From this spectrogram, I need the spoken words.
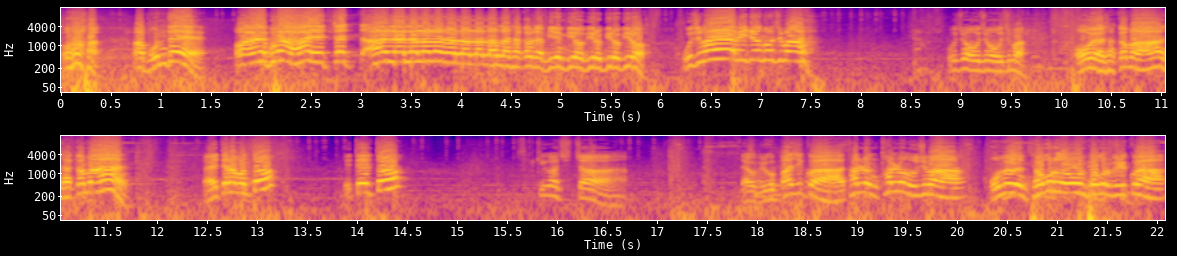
와! 아, 뭔데? 어, 에, 뭐야? 아, 에, 짜, 아, 랄랄랄랄랄랄랄라. 잠깐만, 미련 밀어, 밀어, 밀어, 밀어. 오지마! 미련 오지마! 오지마, 오지마, 오지마. 어야 잠깐만, 잠깐만! 야, 이때 한번 떠? 이때 떠? 새끼가 진짜. 야, 이거 밀고 빠질 거야. 탈론, 탈론 오지마. 오면 벽으로 넘어오면 벽으로 밀 거야.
